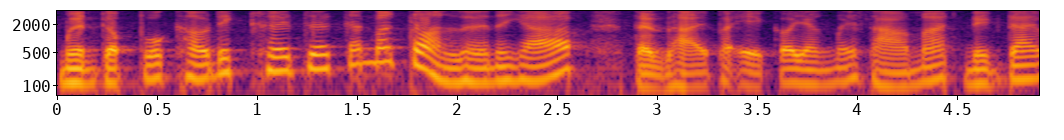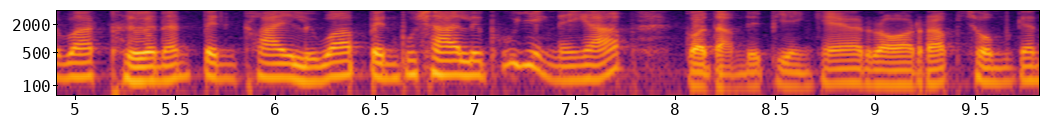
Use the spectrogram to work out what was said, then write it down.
เหมือนกับพวกเขาได้เคยเจอกันมาก่อนเลยนะครับ แต่ท้ายพระเอกก็ยังไม่สามารถนึกได้ว่าเธอนั้นเป็นใครหรือว่าเป็นผู้ชายหรือผู้หญิงนะครับ ก็ตามได้เพียงแค่รอรับชมกัน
